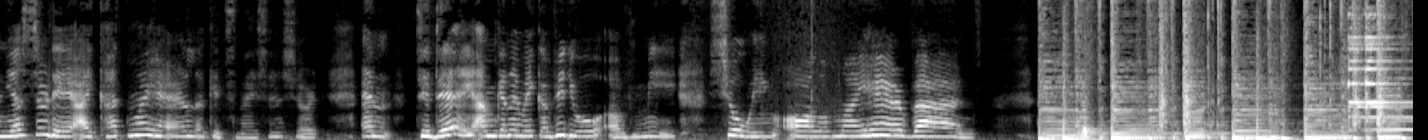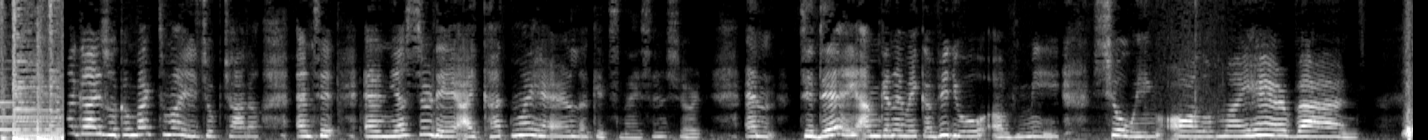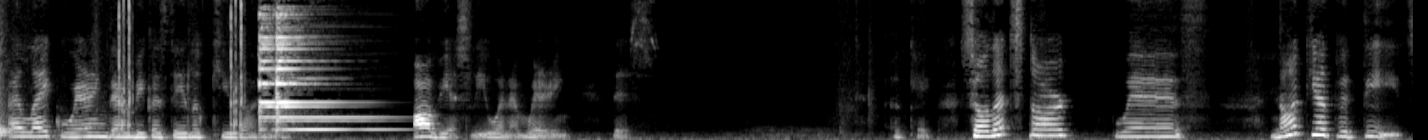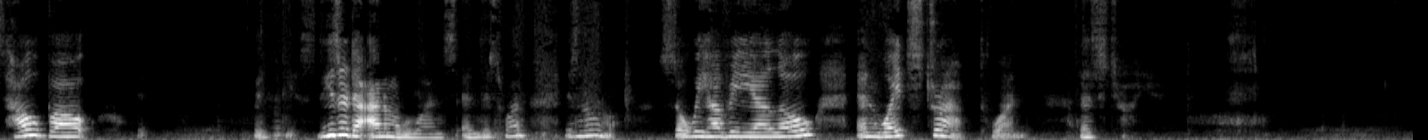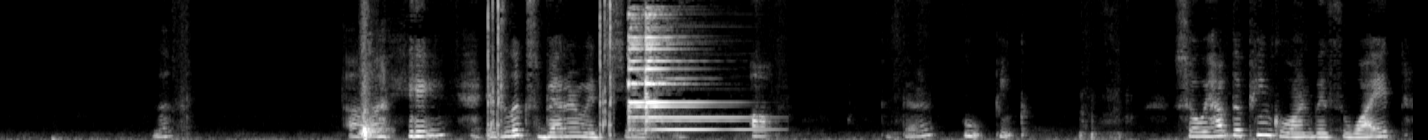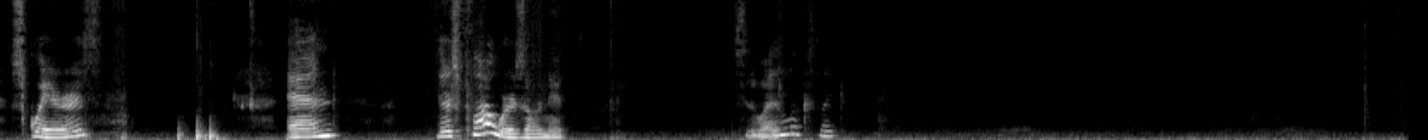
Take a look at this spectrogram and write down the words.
And yesterday I cut my hair. Look, it's nice and short. And today I'm gonna make a video of me showing all of my hair bands. Hi guys, welcome back to my YouTube channel. And and yesterday I cut my hair. Look, it's nice and short. And today I'm gonna make a video of me showing all of my hair bands. I like wearing them because they look cute on me. Obviously, when I'm wearing this. Okay, so let's start with, not yet with these. How about with these? These are the animal ones, and this one is normal. So we have a yellow and white strapped one. Let's try. Look. Uh, it looks better with shirt off. There. Ooh, pink. So we have the pink one with white squares. And there's flowers on it. So what it looks like.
